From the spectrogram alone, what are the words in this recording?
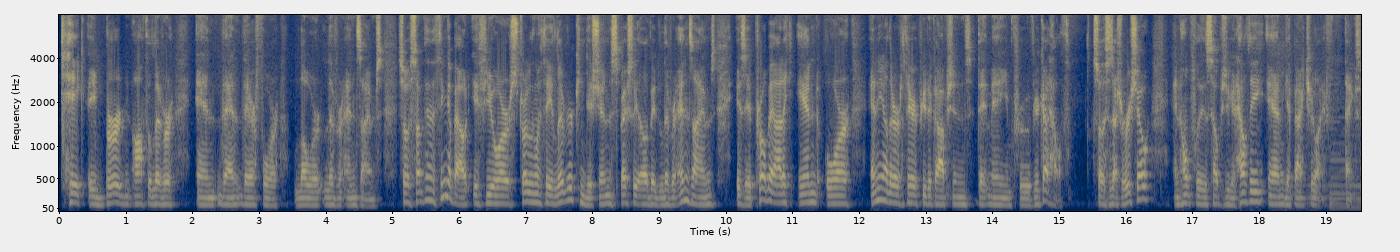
take a burden off the liver and then therefore lower liver enzymes. So something to think about if you're struggling with a liver condition, especially elevated liver enzymes, is a probiotic and or any other therapeutic options that may improve your gut health. So this is Dr. Ruscio, and hopefully this helps you get healthy and get back to your life. Thanks.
